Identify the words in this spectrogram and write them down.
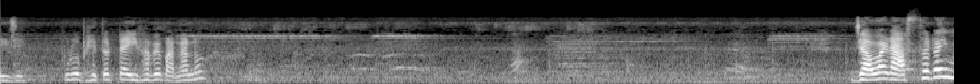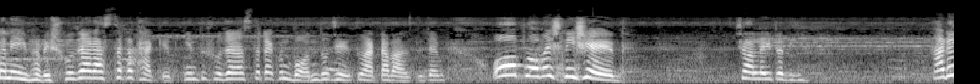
এই যে পুরো ভেতরটা এইভাবে বানানো যাওয়ার রাস্তাটাই মানে এইভাবে, সোজা রাস্তাটা থাকে, কিন্তু সোজা রাস্তাটা এখন বন্ধ যেহেতু আটটা বাজতে যায় ও, প্রবেশ নিষেধ! চল এইটা দিয়ে। আরে,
